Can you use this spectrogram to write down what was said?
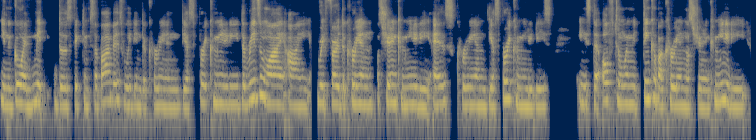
you know go and meet those victim survivors within the Korean diasporic community. The reason why I refer the Korean Australian community as Korean diasporic communities is that often when we think about Korean Australian community,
